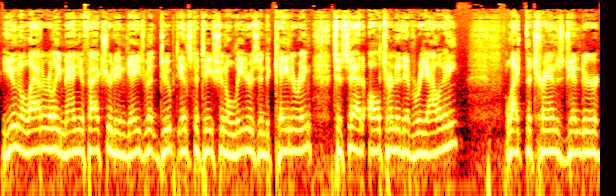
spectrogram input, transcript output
unilaterally manufactured engagement, duped institutional leaders into catering to said alternative reality, like the transgender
